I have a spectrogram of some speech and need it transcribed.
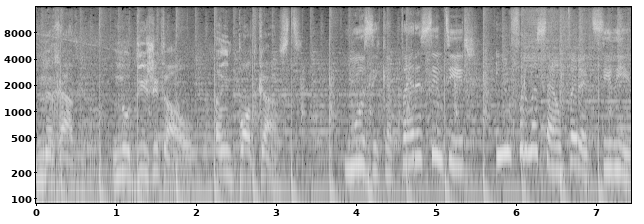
Na rádio, no digital, em podcast. Música para sentir, informação para decidir.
